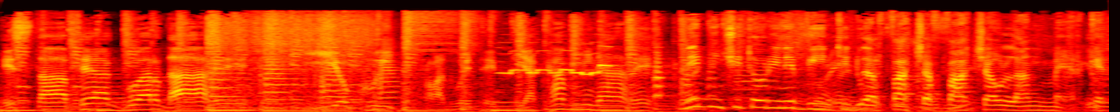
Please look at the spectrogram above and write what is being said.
e state a guardare. Io qui fra due tetti a camminare. Né vincitori né vinti dal faccia a faccia Hollande-Merkel.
